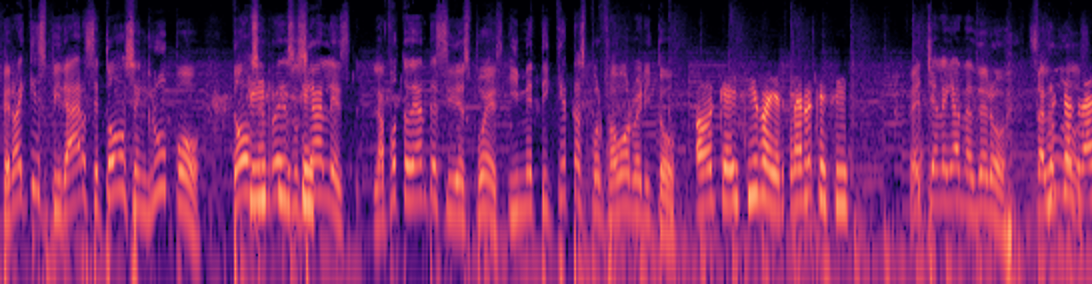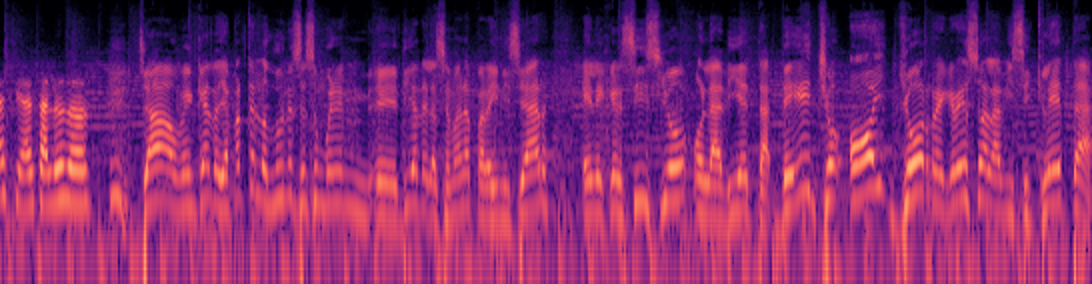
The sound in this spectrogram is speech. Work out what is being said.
pero hay que inspirarse, todos en grupo, todos Sí, en redes sí, sí. sociales. La foto de antes y después. Y me etiquetas, por favor, Berito. ok, sí, Roger, claro que sí. Échale ganas, Vero. Saludos. Muchas gracias, saludos. Chao, me encanta. Y aparte los lunes es un buen eh, día de la semana para iniciar el ejercicio o la dieta. De hecho, hoy yo regreso a la bicicleta.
